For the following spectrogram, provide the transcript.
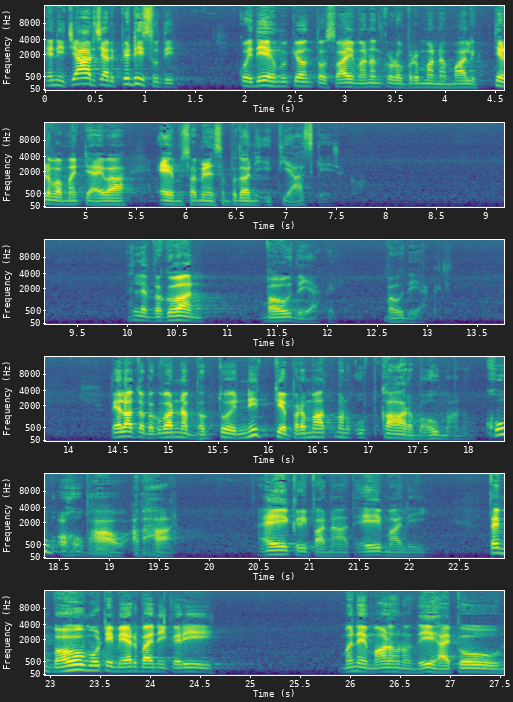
એની ચાર ચાર પેઢી સુધી કોઈ દેહ મૂક્યો તો સ્વયં આનંદ કરોડો બ્રહ્માના માલિક તેડવા માટે આવ્યા. એમ સ્વામિનારાયણ સંપ્રદાયની ઇતિહાસ કહે છે. એટલે ભગવાન બહુ દયા કરી, બહુ દયા કરી. પહેલા તો ભગવાનના ભક્તોએ નિત્ય પરમાત્માનો ઉપકાર બહુ માનો. ખૂબ અહોભાવ, આભાર. હે કૃપાનાથ, હે માલિક. તેમ બહુ મોટી મહેરબાની કરી. મને માણસનો દેહ આપ્યો.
